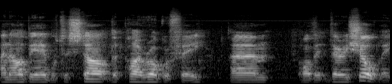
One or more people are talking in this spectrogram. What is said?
and I'll be able to start the pyrography um, of it very shortly.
